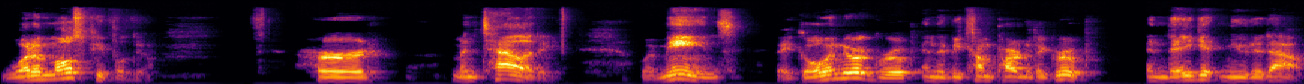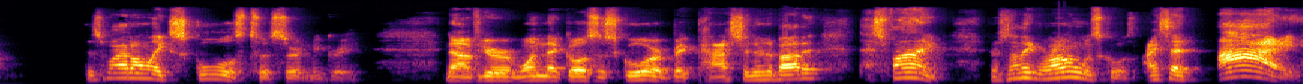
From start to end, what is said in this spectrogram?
what do most people do? Herd mentality, what means they go into a group and they become part of the group and they get muted out. This is why I don't like schools to a certain degree. Now, if you're one that goes to school or big passionate about it, that's fine. There's nothing wrong with schools. I said I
